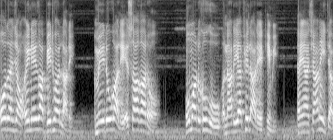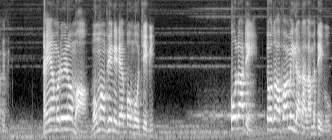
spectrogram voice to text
အော်တန်ကြောင့်အိမ်ထဲကပြေးထွက်လာတယ်အမေတို့ကလည်းအစားကတော့မုံမောင်တစ်ခုကိုအနာတရာဖြစ်လာတယ်ထင်ပြီးဒဏ်ရာရှားနေကြပြီမယ်ဒဏ်ရာမတွေးတော့မှမုံမောင်ဖြစ်နေတဲ့ပုံကိုကြည့်ပြီး ကိုလာတင်တော်တော်အပားမိလာတာလားမသိဘူး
